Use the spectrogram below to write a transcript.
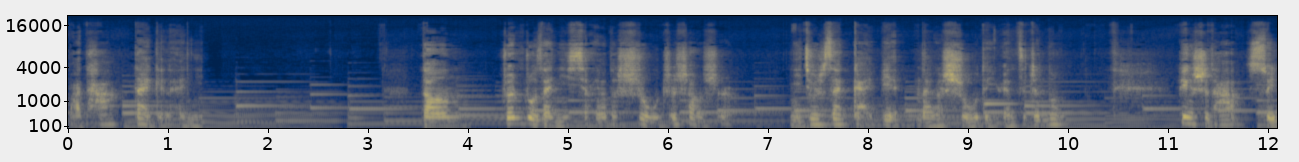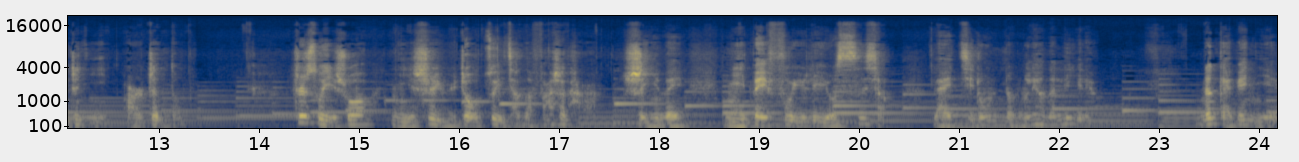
把它带给来你。当专注在你想要的事物之上时，你就是在改变那个事物的原子振动，并使它随着你而振动。之所以说你是宇宙最强的发射塔，是因为你被赋予利用思想来集中能量的力量，能改变你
